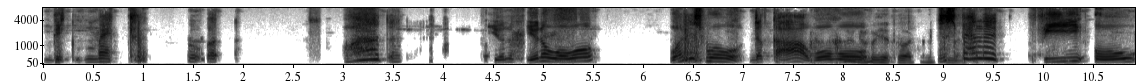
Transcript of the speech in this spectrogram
big Mac. What what? You know you know Wowo what is Wowo the car Wowo Aduh, ya Tuhan. just spell it V O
